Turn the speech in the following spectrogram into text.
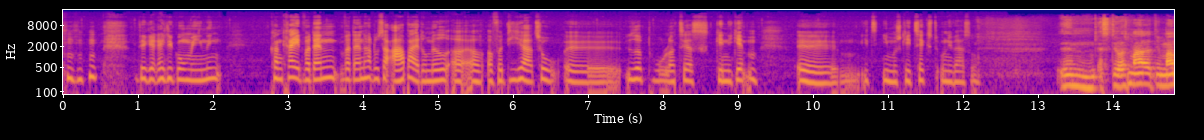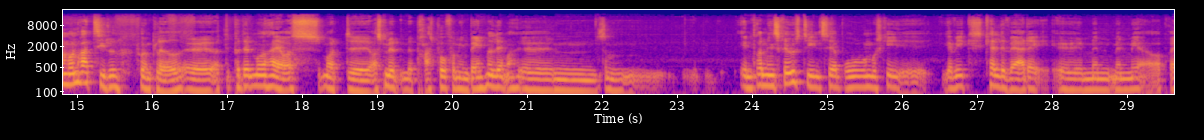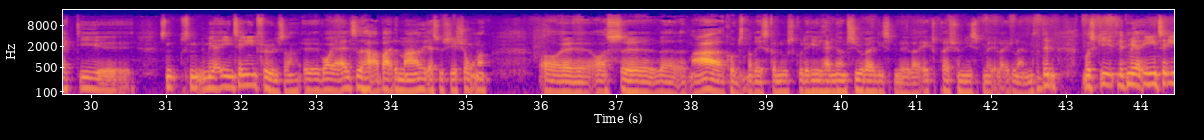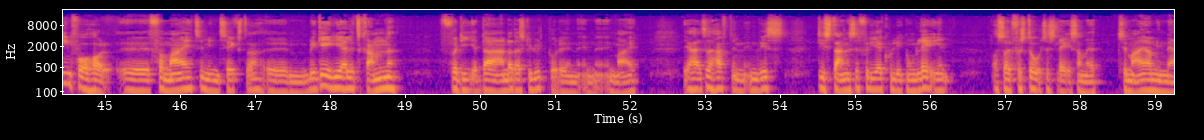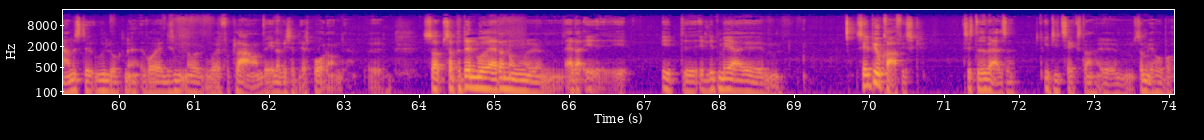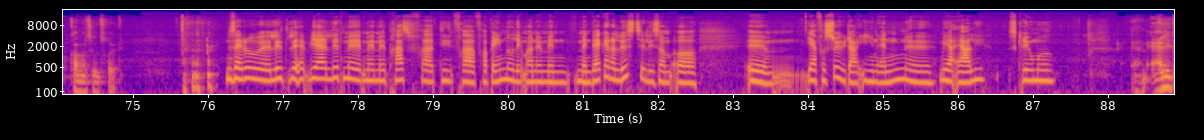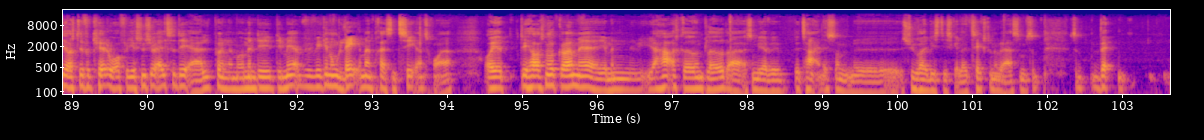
Det giver rigtig god mening. Konkret, hvordan, hvordan har du så arbejdet med at, at, at få de her to øh, yderpoler til at skinne igennem øh, i, i måske tekstuniverset? Øhm, altså det er også meget, det er en meget mundret titel på en plade, øh, og det, på den måde har jeg også måtte, øh, også med, med pres på fra mine bandmedlemmer, øh, som ændrer min skrivestil til at bruge måske, øh, jeg vil ikke kalde det hverdag, øh, men, men mere oprigtig, øh, sådan, sådan mere en-til-en følelser, øh, hvor jeg altid har arbejdet meget i associationer, og øh, også øh, været meget kunstnerisk, og nu skulle det hele handle om surrealisme eller ekspressionisme eller et eller andet. Så det er måske et lidt mere en-til-en forhold øh, for mig til mine tekster, øh, hvilket egentlig er lidt skræmmende, fordi at der er andre, der skal lytte på det end, end, end mig. Jeg har altid haft en, en vis distance, fordi jeg kunne lægge nogle lag ind, og så et forståelseslag, som er til mig og min nærmeste udelukkende, hvor jeg, ligesom, når, hvor jeg forklarer om det, eller hvis jeg bliver spurgt om det. Øh, Så, så på den måde er der, nogle, øh, er der et, et, et, et lidt mere øh, selvbiografisk tilstedeværelse i de tekster, øh, som jeg håber kommer til udtryk. Nu sagde du øh, lidt, vi er lidt med, med, med pres fra, de, fra, fra bandmedlemmerne, men, men hvad kan der lyst til ligesom at øh, ja, forsøge dig i en anden, øh, mere ærlig skrivemåde? Ærligt, det er også det forkerte ord, for jeg synes jo altid, det er ærligt på en eller anden måde, men det, det er mere, hvilke nogle lag, man præsenterer, tror jeg. Og jeg, det har også noget at gøre med, at jamen, jeg har skrevet en plade, der, som jeg vil betegne som øh, surrealistisk, eller et tekstunivers. Som, som, som, hvad,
